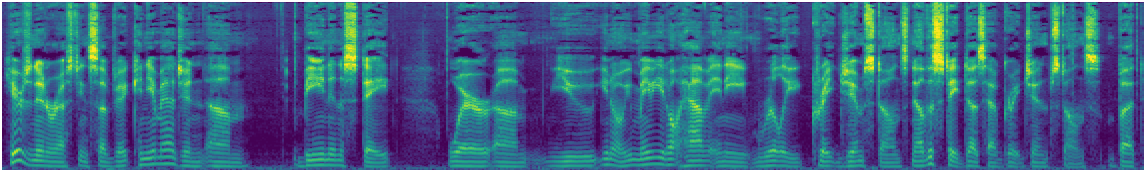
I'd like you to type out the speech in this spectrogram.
here's an interesting subject. Can you imagine um, being in a state where um, you you know maybe you don't have any really great gemstones. Now this state does have great gemstones, but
